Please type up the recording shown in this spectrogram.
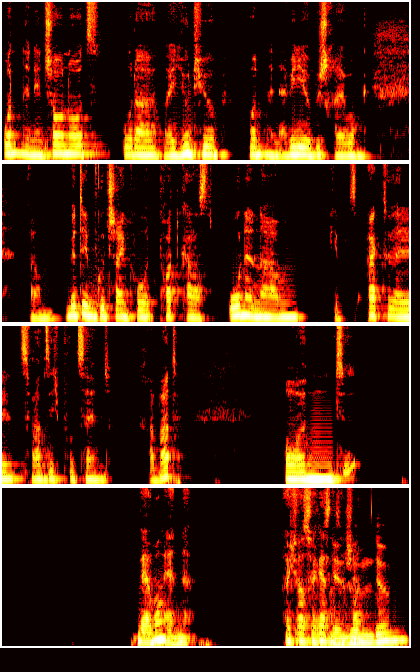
unten in den Show Notes oder bei YouTube unten in der Videobeschreibung. Ähm, mit dem Gutscheincode Podcast ohne Namen gibt's aktuell 20% Rabatt. Und Werbung Ende. Habe ich was vergessen? Dum, dum.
